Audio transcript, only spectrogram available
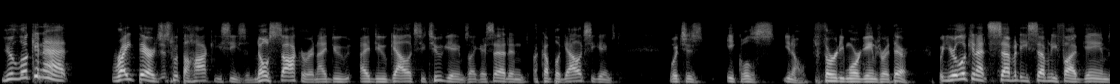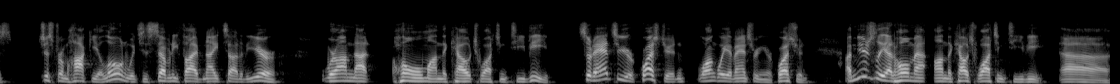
You're looking at right there just with the hockey season. No soccer, and I do I do Galaxy two games like I said, and a couple of Galaxy games. which is equals, you know, 30 more games right there. But you're looking at 70, 75 games just from hockey alone, which is 75 nights out of the year where I'm not home on the couch watching TV. So to answer your question, long way of answering your question, I'm usually at home at, on the couch watching TV. Uh,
